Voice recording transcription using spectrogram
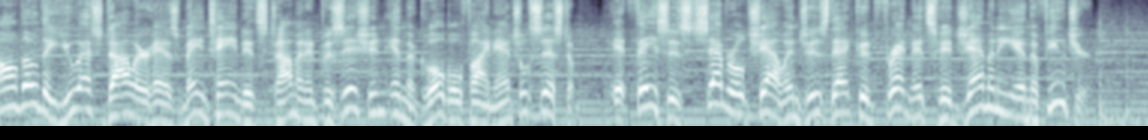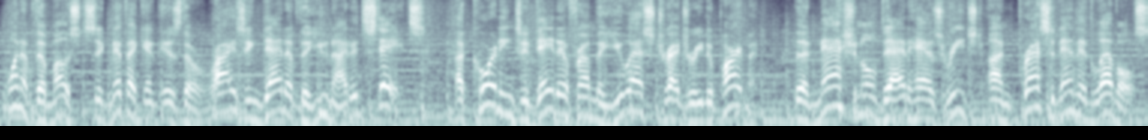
Although the US dollar has maintained its dominant position in the global financial system, it faces several challenges that could threaten its hegemony in the future. One of the most significant is the rising debt of the United States. According to data from the U.S. Treasury Department, the national debt has reached unprecedented levels,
